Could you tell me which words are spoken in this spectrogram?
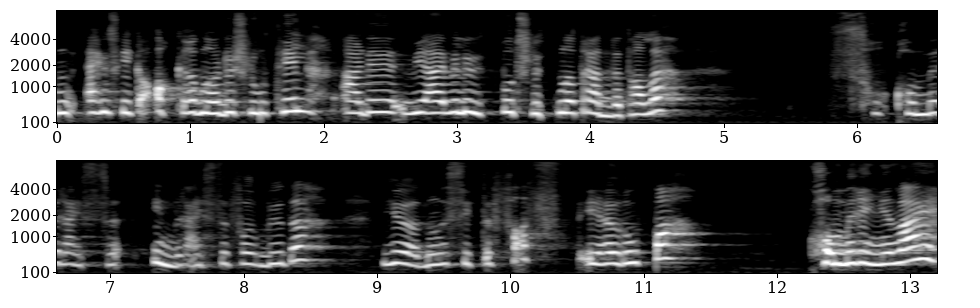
Jeg husker ikke akkurat når det slo til. Er det, vi er vel ut mot slutten av 30-tallet. Så kommer reise, innreiseforbudet. Jødene sitter fast i Europa. Kommer ingen vei.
